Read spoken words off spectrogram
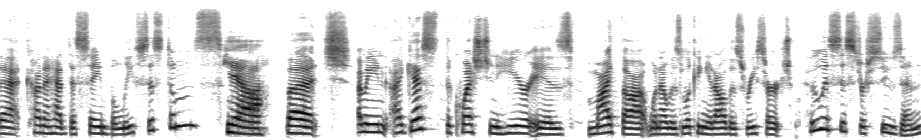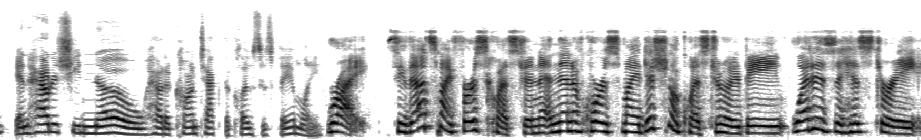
that kind of had the same belief systems. Yeah. But I mean, I guess the question here is my thought when I was looking at all this research who is Sister Susan and how did she know how to contact the Clouses' family? Right. See, that's my first question. And then, of course, my additional question would be what is the history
